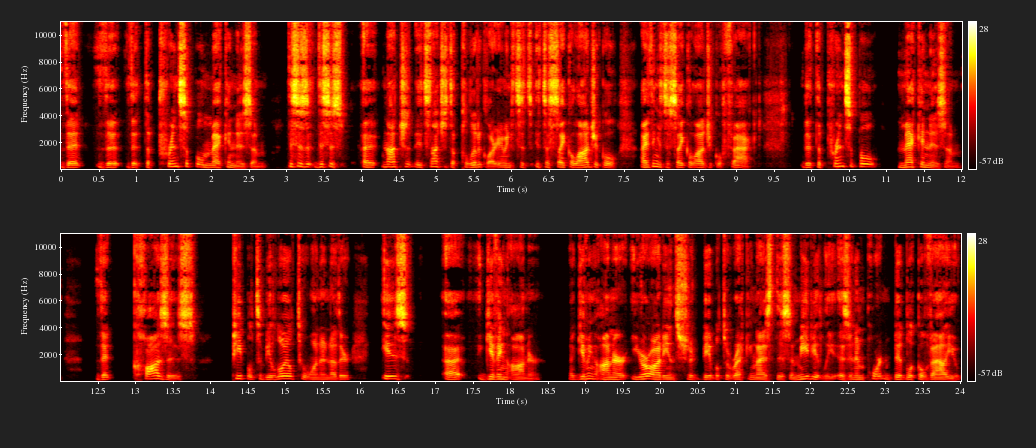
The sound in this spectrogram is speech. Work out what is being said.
that the that the principal mechanism this is this is uh, not just it's not just a political argument. I mean, it's, it's it's a psychological. I think it's a psychological fact that the principal mechanism that causes people to be loyal to one another is uh, giving honor. Now, giving honor, your audience should be able to recognize this immediately as an important biblical value.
